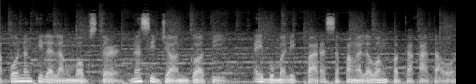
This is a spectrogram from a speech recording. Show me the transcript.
apo ng kilalang mobster na si John Gotti, ay bumalik para sa pangalawang pagkakataon.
